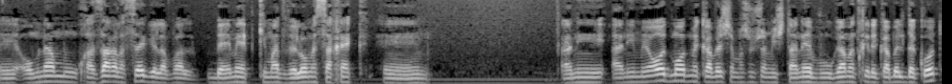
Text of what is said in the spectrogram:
אה, אומנם הוא חזר לסגל, אבל באמת כמעט ולא משחק. אני, אני מאוד מאוד מקווה שמשהו שם ישתנה והוא גם יתחיל לקבל דקות,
